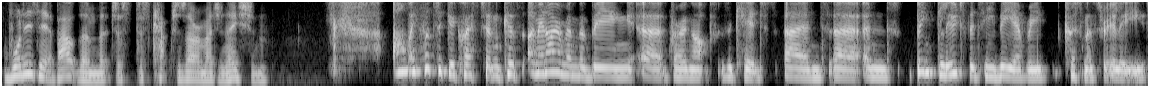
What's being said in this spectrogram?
what is it about them that just, just captures our imagination? Oh, it's such a good question because I mean I remember being uh, growing up as a kid and uh, and being glued to the TV every Christmas, really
